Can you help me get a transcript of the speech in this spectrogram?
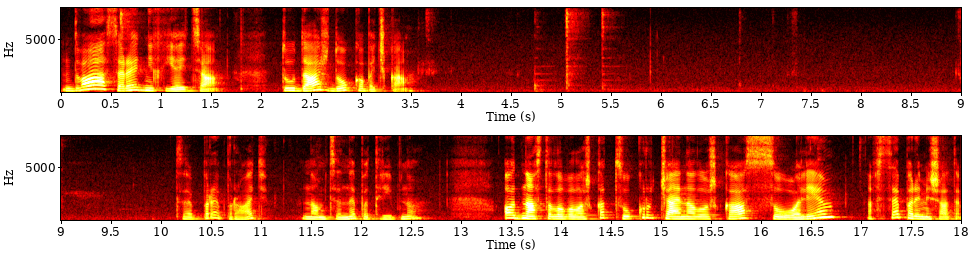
Два середніх яйця. Туди ж до кабачка. Це прибрать. Нам це не потрібно. Одна столова ложка цукру, чайна ложка солі. Все перемішати.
